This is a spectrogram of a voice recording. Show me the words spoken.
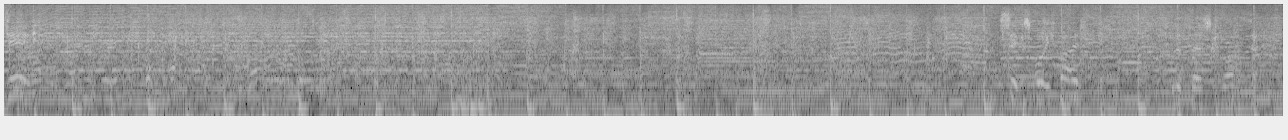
You. Six forty-five for the first kilometre.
